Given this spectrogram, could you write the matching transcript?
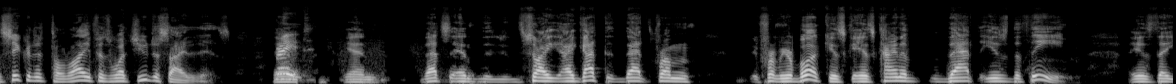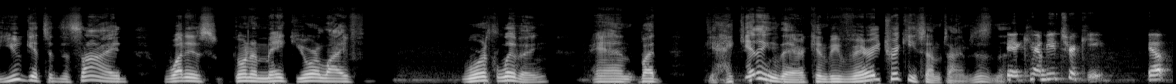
The secret to life is what you decide it is. Right. and, and that's and so I, I got that from from your book is is kind of that is the theme is that you get to decide what is going to make your life worth living and but getting there can be very tricky sometimes isn't it? It can be tricky. Yep.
